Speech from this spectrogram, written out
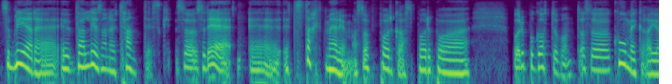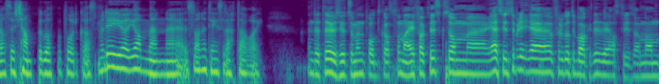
så blir det eh, veldig sånn autentisk. Så, så det er eh, et sterkt medium, altså podkast, både både på godt og vondt. Altså, Komikere gjør seg kjempegodt på podkast, men det gjør jammen eh, sånne ting som dette òg. Men dette høres ut som en podkast for meg, faktisk, som jeg synes det blir For å gå tilbake til det Astrid sa om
